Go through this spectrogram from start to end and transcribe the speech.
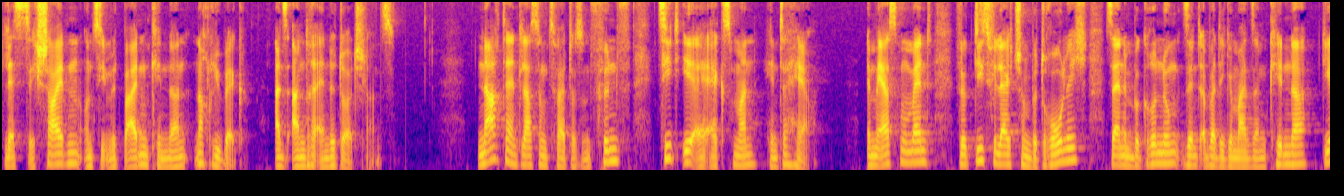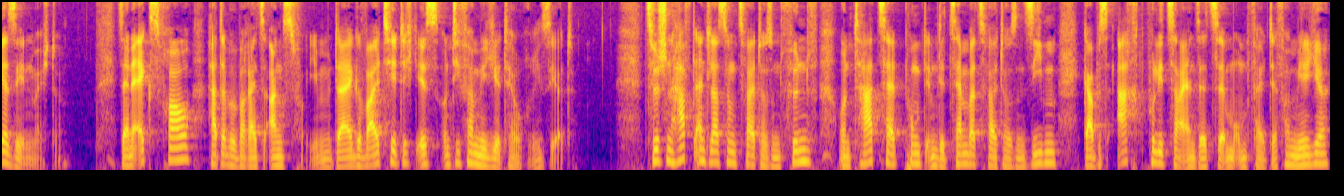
lässt sich scheiden und zieht mit beiden Kindern nach Lübeck, ans andere Ende Deutschlands. Nach der Entlassung 2005 zieht ihr ihr Ex-Mann hinterher. Im ersten Moment wirkt dies vielleicht schon bedrohlich, seine Begründung sind aber die gemeinsamen Kinder, die er sehen möchte. Seine Ex-Frau hat aber bereits Angst vor ihm, da er gewalttätig ist und die Familie terrorisiert. Zwischen Haftentlassung 2005 und Tatzeitpunkt im Dezember 2007 gab es acht Polizeieinsätze im Umfeld der Familie,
